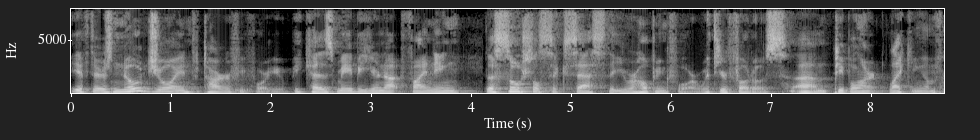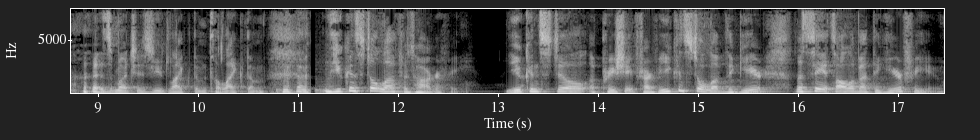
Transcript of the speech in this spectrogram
if there's no joy in photography for you because maybe you're not finding the social success that you were hoping for with your photos um, people aren't liking them as much as you'd like them to like them. You can still love photography. You can still appreciate photography. You can still love the gear. Let's say it's all about the gear for you.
